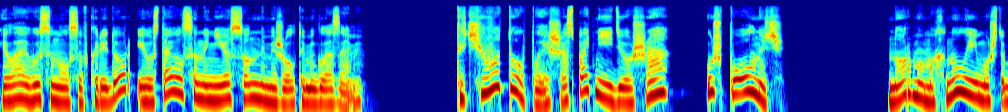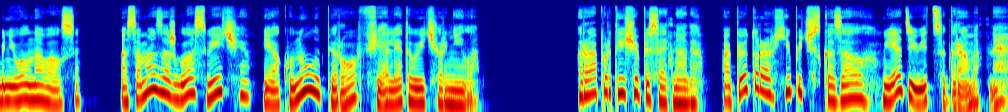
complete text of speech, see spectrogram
Илай высунулся в коридор и уставился на нее сонными желтыми глазами. «Ты чего топаешь, а спать не идешь, а? Уж полночь!» Норма махнула ему, чтобы не волновался, а сама зажгла свечи и окунула перо в фиолетовые чернила. «Рапорт еще писать надо», а Петр Архипыч сказал, «Я девица грамотная».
